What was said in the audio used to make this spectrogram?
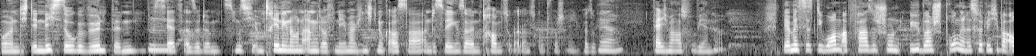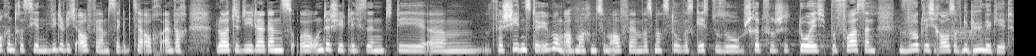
Und ich den nicht so gewöhnt bin bis mhm. jetzt. Also das muss ich im Training noch in Angriff nehmen, habe ich nicht genug Ausdauer. Und deswegen soll ein Traubenzucker ganz gut wahrscheinlich. Also ja. werde ich mal ausprobieren. Ja. Wir haben jetzt die Warm-up-Phase schon übersprungen. Es würde mich aber auch interessieren, wie du dich aufwärmst. Da gibt es ja auch einfach Leute, die da ganz äh, unterschiedlich sind, die ähm, verschiedenste Übungen auch machen zum Aufwärmen. Was machst du? Was gehst du so Schritt für Schritt durch, bevor es dann wirklich raus auf die Bühne geht?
